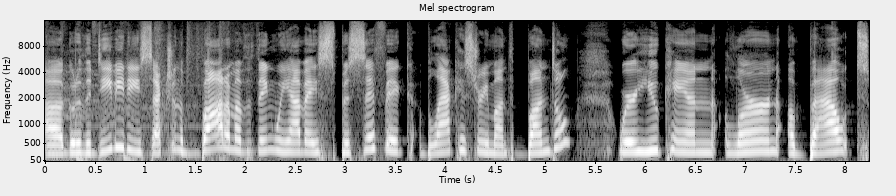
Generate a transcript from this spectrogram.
uh, go to the DVD section. The bottom of the thing, we have a specific Black History Month bundle where you can learn about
